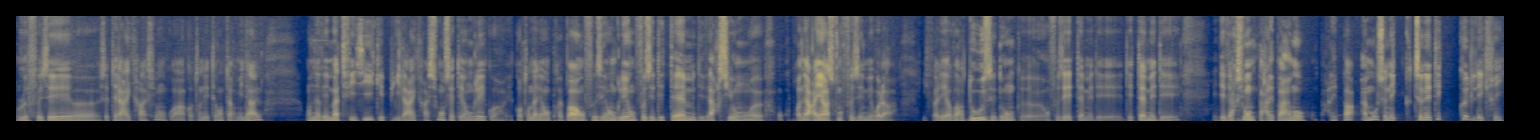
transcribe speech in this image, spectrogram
on le faisait, euh, c'était la récréation. Quoi. Quand on était en terminale, on avait maths physique et puis la récréation c'était anglais quoi. Et quand on allait en prépa, on faisait anglais, on faisait des thèmes, des versions, euh, on comprenait rien à ce qu'on faisait, mais voilà, il fallait avoir 12 et donc euh, on faisait des thèmes et des, thèmes et des, des, versions. On ne parlait pas un mot, on parlait pas un mot, ce n'était que de l'écrit.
